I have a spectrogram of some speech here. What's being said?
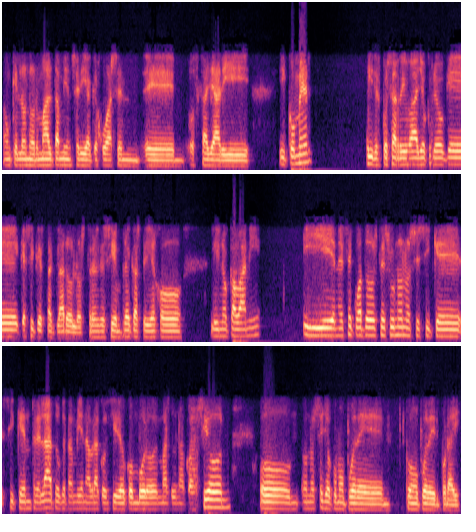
aunque lo normal también sería que jugasen eh, y, y Comer. Y después arriba yo creo que, que sí que está claro, los tres de siempre, Castillejo, Lino Cavani. Y en ese 4-2-3-1 no sé si que, si que entre Lato, que también habrá coincidido con Boro en más de una ocasión, o, o no sé yo cómo puede, cómo puede ir por ahí.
